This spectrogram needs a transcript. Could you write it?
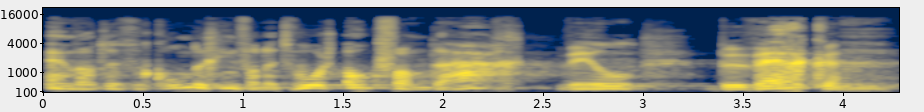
en wat de verkondiging van het woord ook vandaag wil bewerken.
